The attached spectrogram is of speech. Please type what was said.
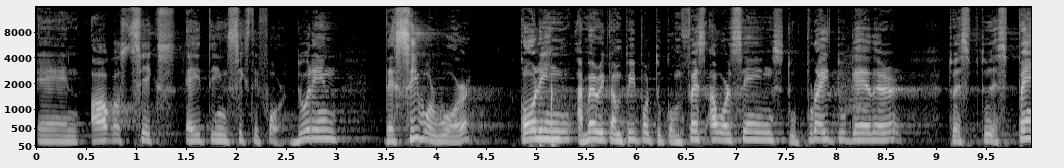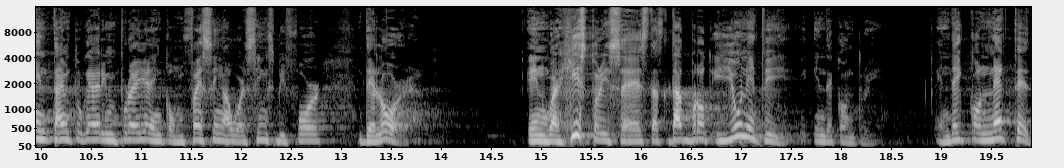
and August 6, 1864. During the Civil War, calling American people to confess our sins, to pray together, to, to spend time together in prayer and confessing our sins before the Lord. And what history says that that brought unity in the country. And they connected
